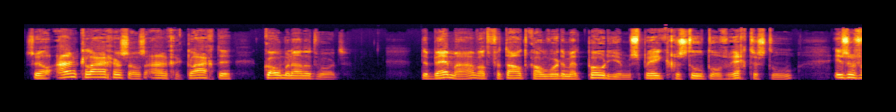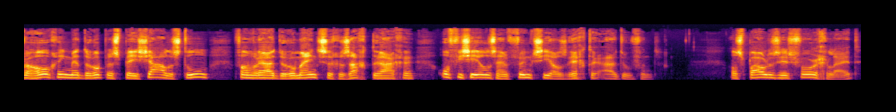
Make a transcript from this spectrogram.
Zowel aanklagers als aangeklaagden komen aan het woord. De bema, wat vertaald kan worden met podium, spreekgestoelte of rechterstoel, is een verhoging met erop een speciale stoel van waaruit de Romeinse gezagdrager officieel zijn functie als rechter uitoefent. Als Paulus is voorgeleid,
